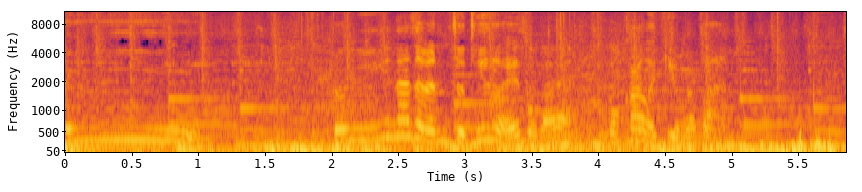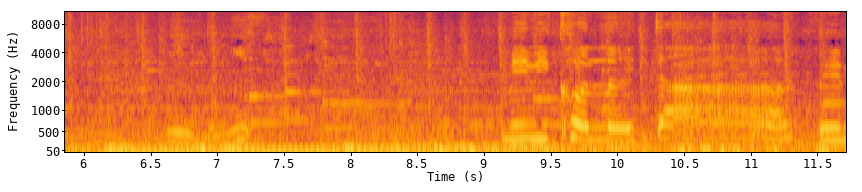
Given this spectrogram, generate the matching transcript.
นี่ตรงนี้น่าจะเป็นจุดที่สวยที่สุดแล้วแหละ ตรงข้างกับกิวแม่ปลาอือตรงนี้ไม่มีคนเลยจ้าฟิน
